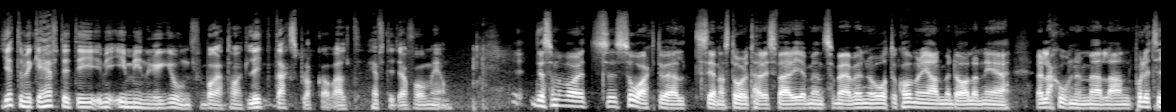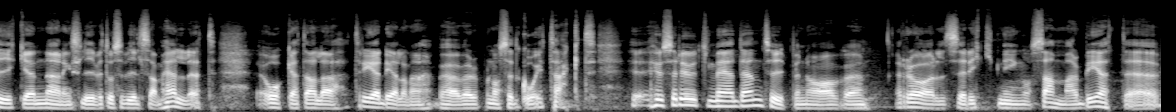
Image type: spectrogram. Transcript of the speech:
jättemycket häftigt i, i min region för bara att ta ett litet axplock av allt häftigt jag får med om. Det som har varit så aktuellt senaste året här i Sverige men som även återkommer i Almedalen är relationen mellan politiken, näringslivet och civilsamhället. Och att alla tre delarna behöver på något sätt gå i takt. Eh, hur ser det ut med den typen av eh, rörelseriktning och samarbete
